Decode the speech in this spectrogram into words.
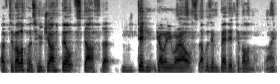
of developers who just built stuff that didn't go anywhere else. That was embedded development, right?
